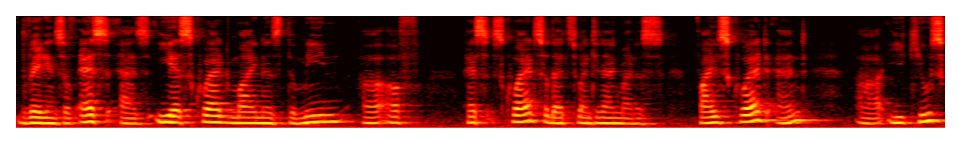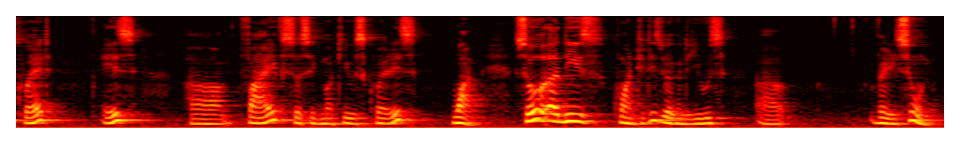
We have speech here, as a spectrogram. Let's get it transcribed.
the variance of S as ES squared minus the mean uh, of S squared. So that's 29 minus 5 squared and uh, EQ squared is uh, 5. So sigma Q squared is 1. So uh, these quantities we're going to use very soon.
